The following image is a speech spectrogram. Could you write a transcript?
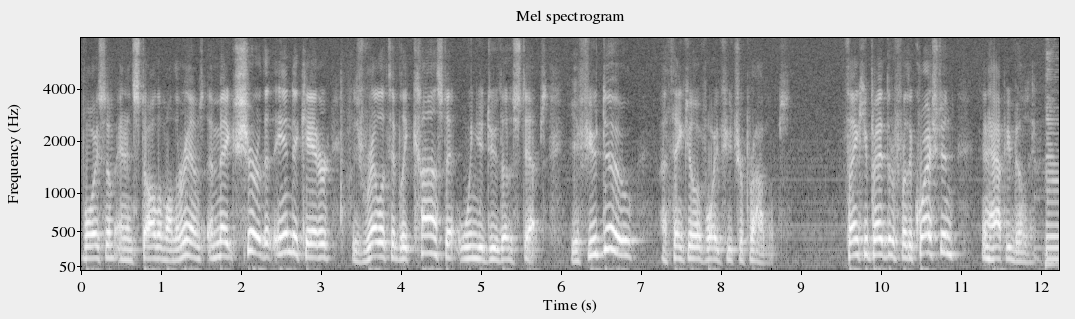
voice them, and install them on the rims, and make sure that the indicator is relatively constant when you do those steps. If you do, I think you'll avoid future problems. Thank you, Pedro, for the question, and happy building.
